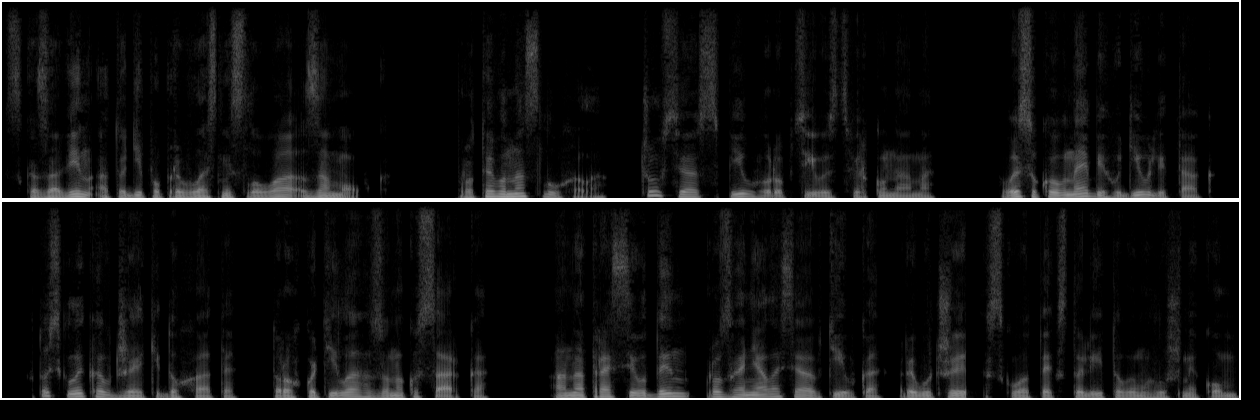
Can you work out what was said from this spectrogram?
сказав він, а тоді, попри власні слова, замовк. Проте вона слухала. Чувся спів горобців із цвіркунами. Високо в небі гудів літак. Хтось кликав Джекі до хати, торохкотіла зонокосарка, а на трасі один розганялася автівка, ревучи сквотекстолітовим глушником.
